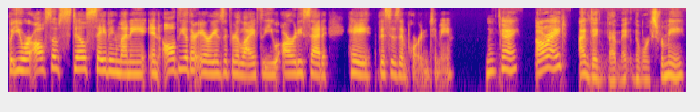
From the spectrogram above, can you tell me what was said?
but you are also still saving money in all the other areas of your life that you already said, hey, this is important to me. Okay. All right. I think that that works for me.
